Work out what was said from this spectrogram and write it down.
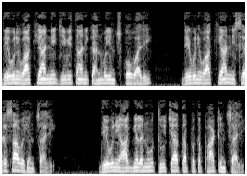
దేవుని వాక్యాన్ని జీవితానికి అన్వయించుకోవాలి. దేవుని వాక్యాన్ని శిరసావహించాలి. దేవుని ఆజ్ఞలను తూచా తప్పక పాటించాలి.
